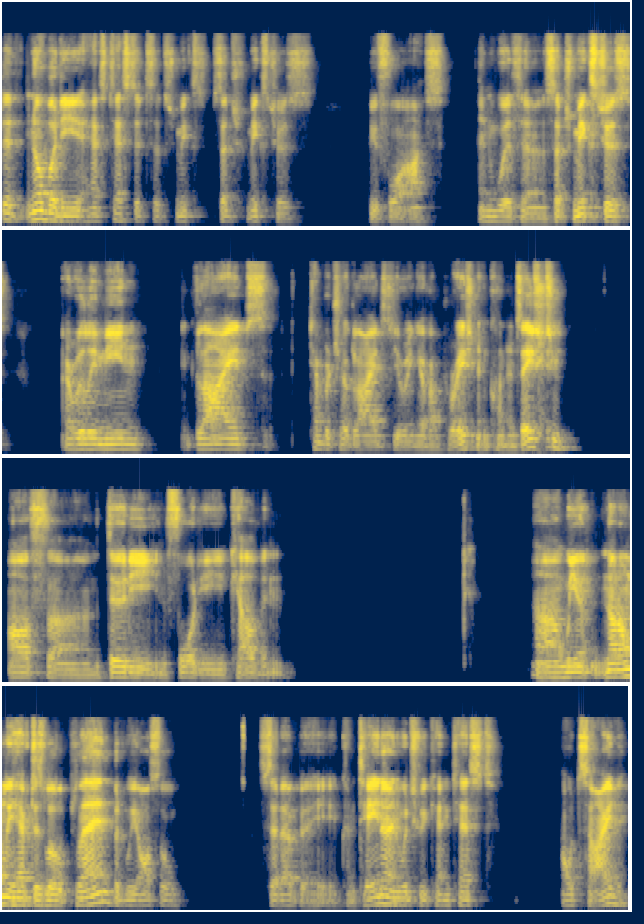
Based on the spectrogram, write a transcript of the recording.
that nobody has tested such mix such mixtures before us. And with uh, such mixtures, I really mean glides, temperature glides during evaporation and condensation of uh, 30 and 40 Kelvin. Uh, we not only have this little plant, but we also set up a container in which we can test outside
